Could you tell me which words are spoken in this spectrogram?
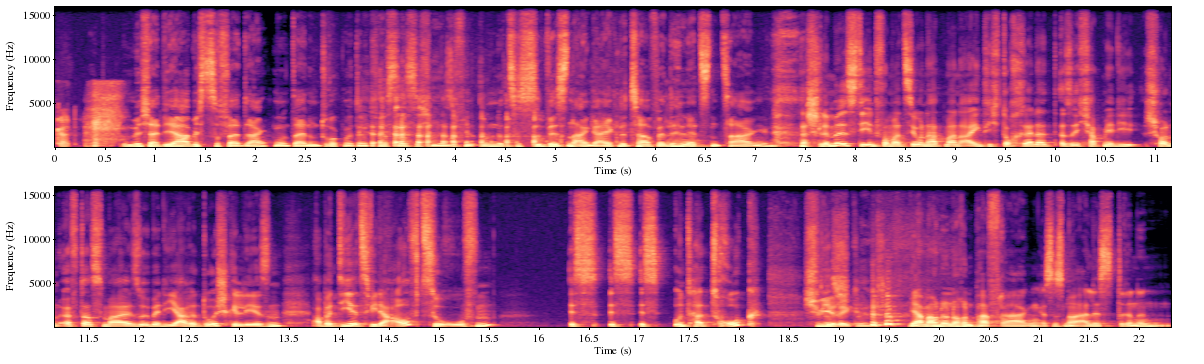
Gott. Micha, dir habe ich zu verdanken und deinem Druck mit dem Quiz, dass ich mir so viel unnützes Wissen angeeignet habe in den letzten Tagen. Das Schlimme ist, die Informationen hat man eigentlich doch relativ, also ich habe mir die schon öfters mal so über die Jahre durchgelesen, aber die jetzt wieder aufzurufen, ist, ist, ist unter Druck schwierig. Wir haben auch nur noch ein paar Fragen. Es ist noch alles drinnen.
